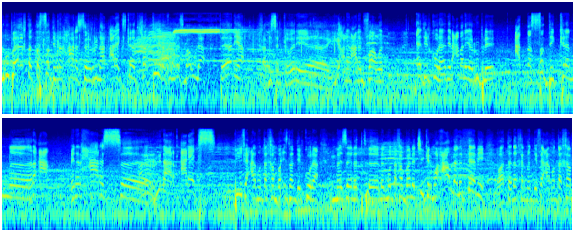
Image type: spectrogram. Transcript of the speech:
المباغته التصدي من الحارس رينار أليكس. كانت خطيرة في المناسبة اولى ثانية خميس الكواري يعلن عن الفاول. هذه الكرة هذه العملية الروبلي. التصدي كان رائع من الحارس رينار أليكس. على منتخب إيسلندا الكره ما زالت للمنتخب التشيكي المحاولة للثاني. والتدخل من دفاع المنتخب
